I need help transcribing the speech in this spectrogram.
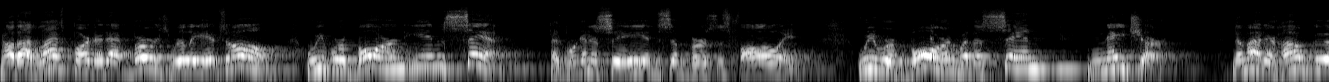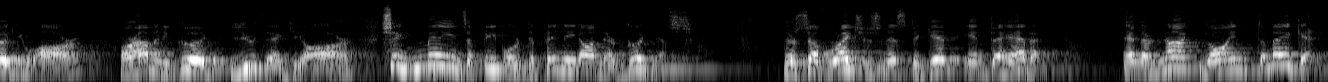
Now, that last part of that verse really hits home. We were born in sin, as we're going to see in some verses following. We were born with a sin nature. No matter how good you are or how many good you think you are, see, millions of people are depending on their goodness, their self righteousness to get into heaven. And they're not going to make it.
